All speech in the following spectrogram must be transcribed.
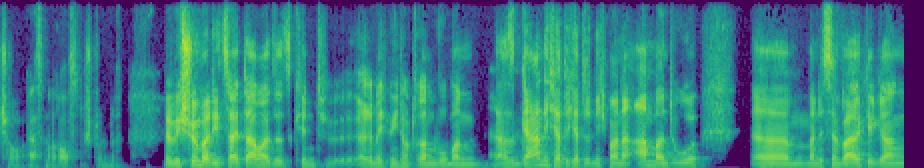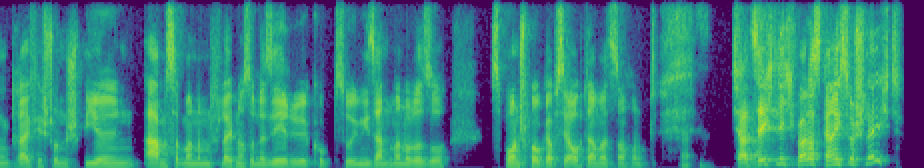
ciao, erstmal raus eine Stunde. Wie schön war die Zeit damals als Kind, erinnere ich mich noch dran, wo man ja. das gar nicht hatte. Ich hatte nicht mal eine Armbanduhr. Mhm. Ähm, man ist in den Wald gegangen, drei, vier Stunden spielen. Abends hat man dann vielleicht noch so eine Serie geguckt, so irgendwie Sandmann oder so. Spongebob gab es ja auch damals noch. Und ja. tatsächlich war das gar nicht so schlecht.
